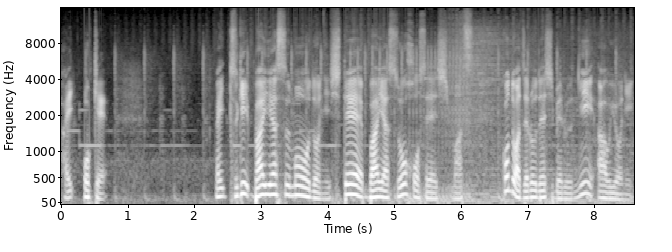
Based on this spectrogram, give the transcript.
はい、OK。はい、次、バイアスモードにして、バイアスを補正します。今度は 0dB に合うように。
